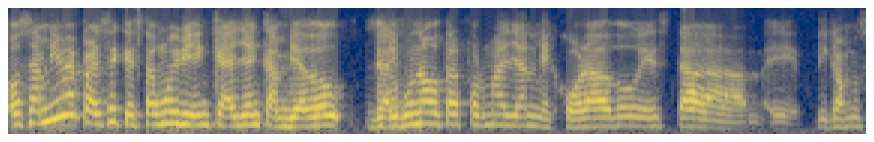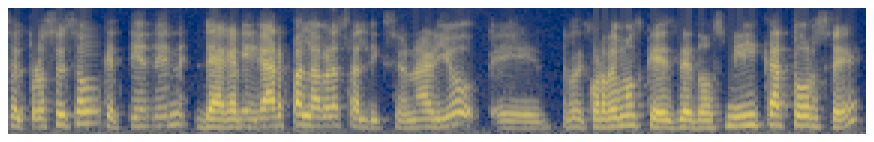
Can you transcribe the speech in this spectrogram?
o sea, a mí me parece que está muy bien que hayan cambiado, de alguna u otra forma hayan mejorado esta, eh, digamos, el proceso que tienen de agregar palabras al diccionario. Eh, recordemos que desde 2014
